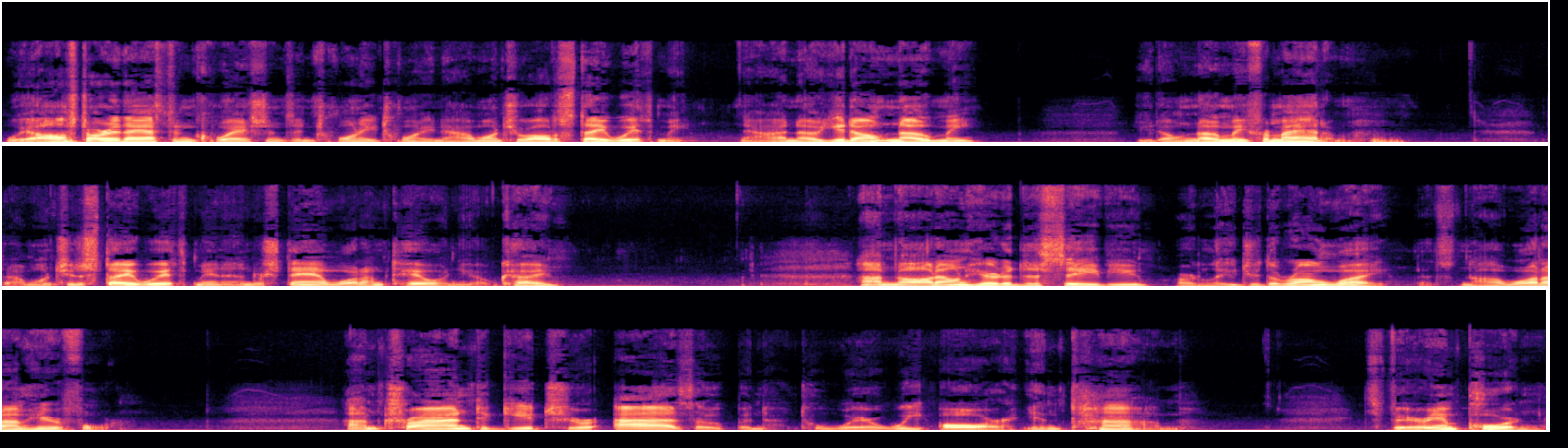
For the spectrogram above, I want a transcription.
We all started asking questions in 2020. Now, I want you all to stay with me. Now, I know you don't know me. You don't know me from Adam. But I want you to stay with me and understand what I'm telling you, okay? I'm not on here to deceive you or lead you the wrong way. That's not what I'm here for. I'm trying to get your eyes open to where we are in time. It's very important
